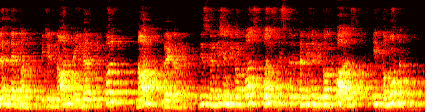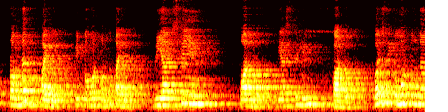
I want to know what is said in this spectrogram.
less than 1 which is not neither equal nor greater. This condition become false. Once this condition become false it come out from the loop it come out from the loop we are still in for loop we are still in for loop once we come out from the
